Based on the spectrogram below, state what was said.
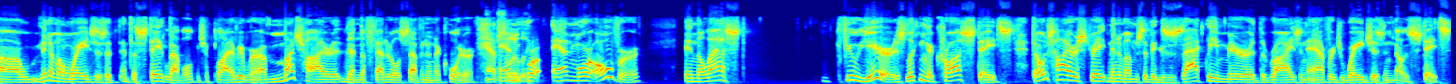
uh, minimum wages at, at, the state level, which apply everywhere, are much higher than the federal seven and a quarter. Absolutely. And, more, and moreover, in the last few years, looking across states, those higher state minimums have exactly mirrored the rise in average wages in those states.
